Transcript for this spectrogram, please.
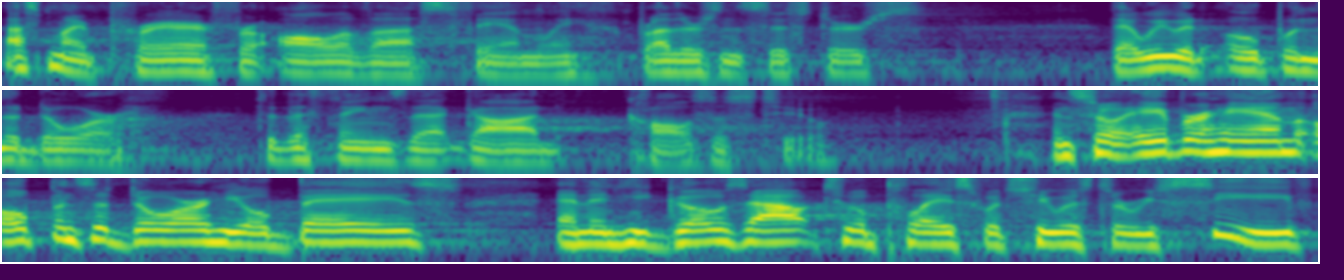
That's my prayer for all of us, family, brothers and sisters, that we would open the door to the things that God calls us to. And so Abraham opens the door, he obeys, and then he goes out to a place which he was to receive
